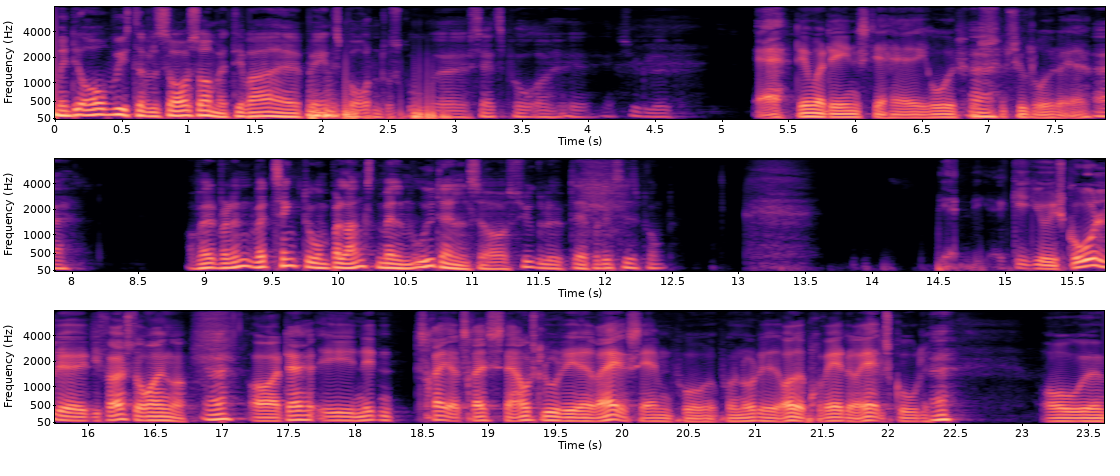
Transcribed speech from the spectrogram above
Men det overbeviste dig vel så også om, at det var uh, banesporten, du skulle uh, satse på og uh, cykelløb. Ja, det var det eneste, jeg havde i hovedet Ja. som cykelrytter, ja. Ja. Og hvad, hvordan, hvad tænkte du om balancen mellem uddannelse og cykelløb der på det tidspunkt? Jeg gik jo i skole øh, de første åringer, Ja, og der i 1963, der afsluttede jeg realeksamen på, på noget, der hedder Odder Private Realskole. ja, Og øh,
